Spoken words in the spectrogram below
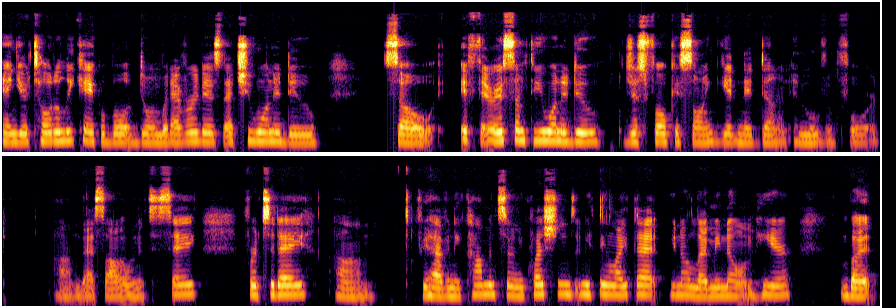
and you're totally capable of doing whatever it is that you want to do. So if there is something you want to do, just focus on getting it done and moving forward. Um, that's all I wanted to say for today. Um, if you have any comments or any questions, anything like that, you know, let me know. I'm here. But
